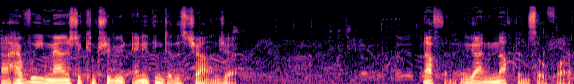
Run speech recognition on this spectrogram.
Now, have we managed to contribute anything to this challenge yet? Nothing. We got nothing so far.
